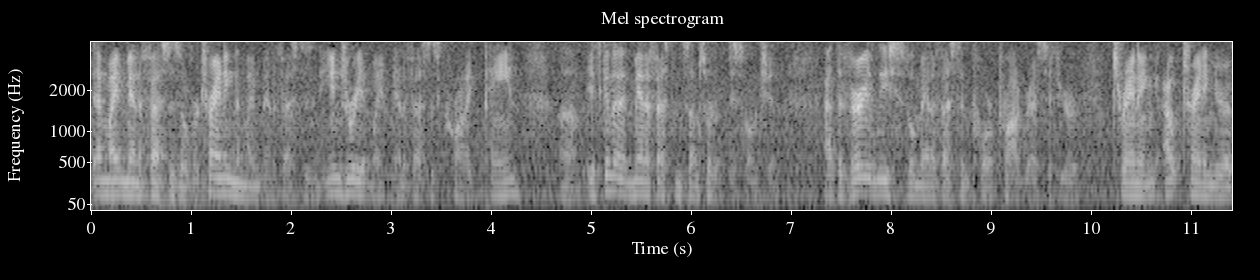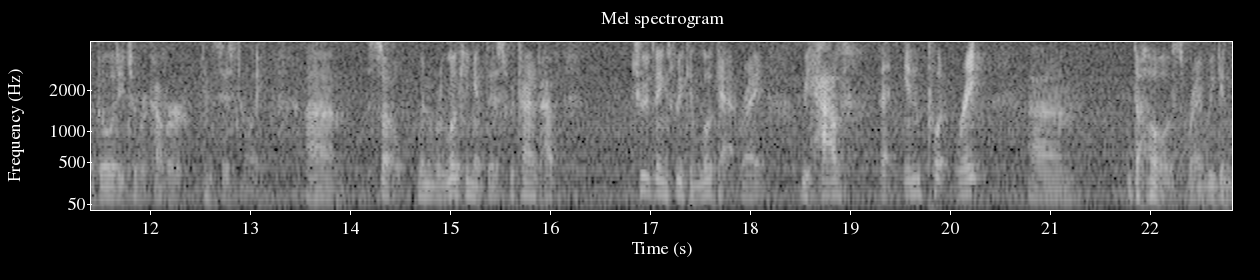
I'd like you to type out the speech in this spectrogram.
that might manifest as overtraining. That might manifest as an injury. It might manifest as chronic pain. Um, it's going to manifest in some sort of dysfunction. At the very least, it'll manifest in poor progress if you're training out training your ability to recover consistently. Um, so when we're looking at this, we kind of have two things we can look at, right? We have that input rate. Um, the hose, right? We can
